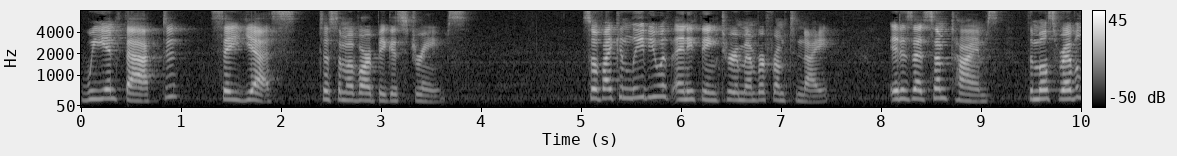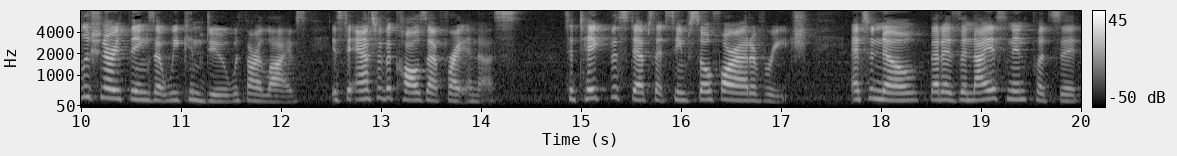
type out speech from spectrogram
we in fact say yes to some of our biggest dreams. So if I can leave you with anything to remember from tonight, it is that sometimes the most revolutionary things that we can do with our lives is to answer the calls that frighten us, to take the steps that seem so far out of reach, and to know that, as Anais Nin puts it,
